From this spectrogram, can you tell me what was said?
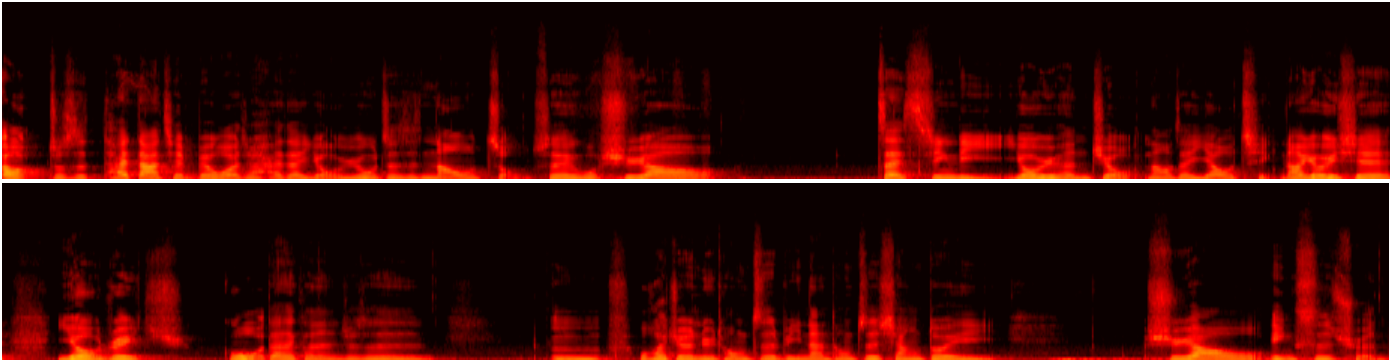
哦，就是太大前辈，我就还在犹豫，我这是孬种，所以我需要在心里犹豫很久，然后再邀请。然后有一些有 reach 过，但是可能就是，嗯，我会觉得女同志比男同志相对需要隐私权，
